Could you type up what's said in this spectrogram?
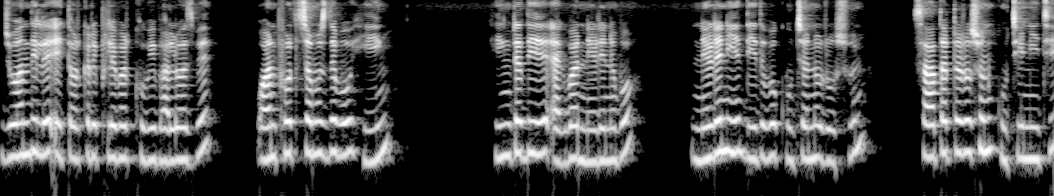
জোয়ান দিলে এই তরকারি ফ্লেভার খুবই ভালো আসবে। ওয়ান ফোর্থ চামচ দেব হিং। হিংটা দিয়ে একবার নেড়ে নেব। নেড়ে নিয়ে দিয়ে দেবো কুচানো রসুন। সাত আটটা রসুন কুচিয়ে নিয়েছি।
